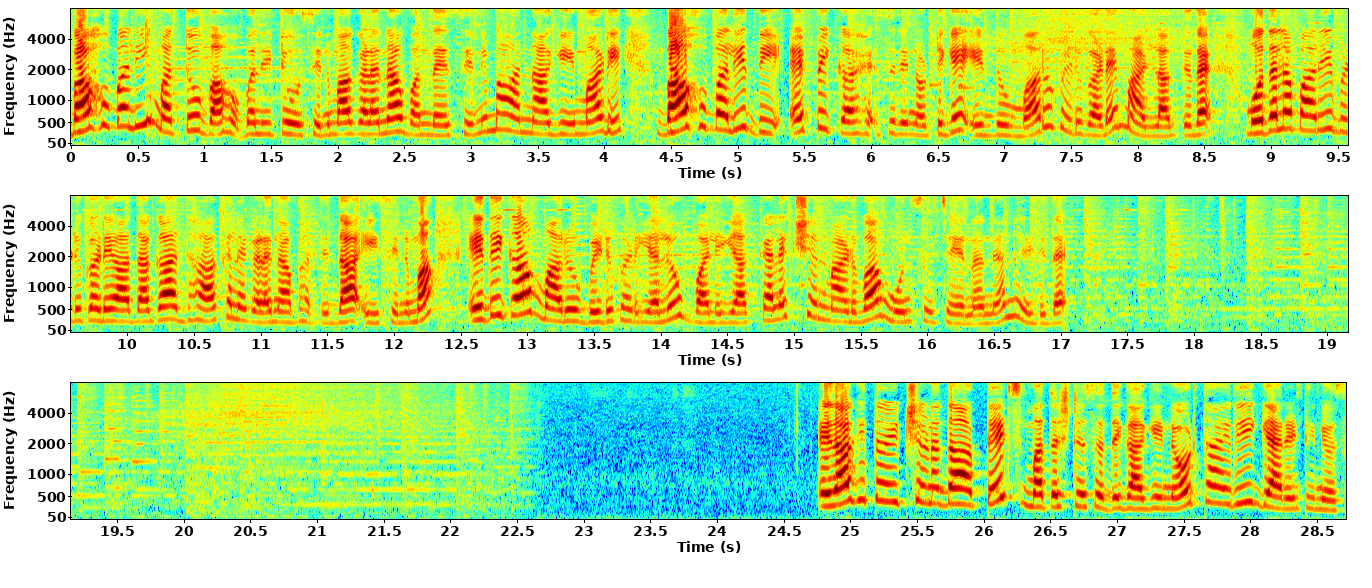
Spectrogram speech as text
ಬಾಹುಬಲಿ ಮತ್ತು ಬಾಹುಬಲಿ ಟು ಸಿನಿಮಾಗಳನ್ನ ಒಂದೇ ಸಿನಿಮಾವನ್ನಾಗಿ ಮಾಡಿ ಬಾಹುಬಲಿ ದಿ ಎಪಿಕ್ ಹೆಸರಿನೊಟ್ಟಿಗೆ ಇಂದು ಮರು ಬಿಡುಗಡೆ ಮಾಡಲಾಗ್ತಿದೆ. ಮೊದಲ ಬಾರಿ ಬಿಡುಗಡೆಯಾದಾಗ ದಾಖಲೆಗಳನ್ನು ಬರೆದಿದ್ದ ಈ ಸಿನಿಮಾ ಇದೀಗ ಮರು ಬಿಡುಗಡೆಯಲು ಒಳ್ಳೆಯ ಕಲೆಕ್ಷನ್ ಮಾಡುವ ಮುನ್ಸೂಚನೆಯನ್ನ ನೀಡಿದೆ. ಇದಾಗಿತ್ತು ಈ ಕ್ಷಣದ ಅಪ್ಡೇಟ್ಸ್ ಮತ್ತಷ್ಟು ಸುದ್ದಿಗಾಗಿ ನೋಡ್ತಾ ಇರಿ ಗ್ಯಾರಂಟಿ ನ್ಯೂಸ್.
